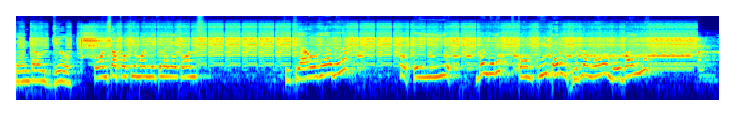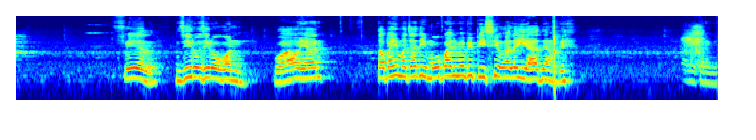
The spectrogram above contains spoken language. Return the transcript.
सेंट आउट जो कौन सा पोकेमोन निकलेगा? कौन कि क्या हो गया भैया? ये मेरे कंप्यूटर मतलब मेरे मोबाइल में फेल ज़ीरो ज़ीरो वन वाह यार। तबाही मचा दी। मोबाइल में भी पीसी वाला याद है आगे करेंगे।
